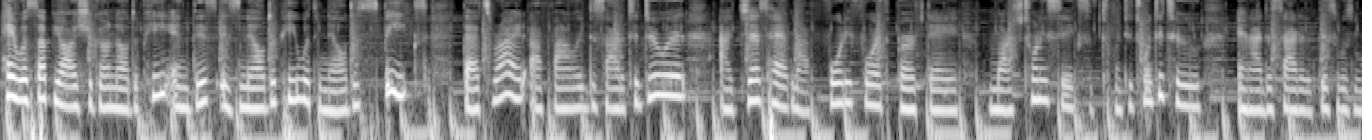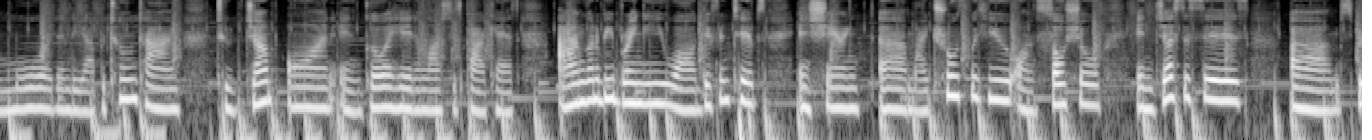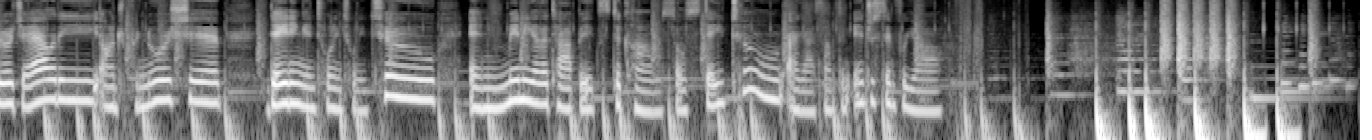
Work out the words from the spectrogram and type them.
Hey, what's up, y'all? It's your girl Nelda P, and this is Nelda P with Nelda Speaks. That's right, I finally decided to do it. I just had my 44th birthday, March 26th of 2022, and I decided that this was more than the opportune time to jump on and go ahead and launch this podcast. I'm going to be bringing you all different tips and sharing uh, my truth with you on social injustices, um, spirituality, entrepreneurship dating in 2022, and many other topics to come. So stay tuned. I got something interesting for y'all.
